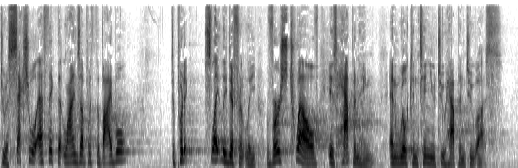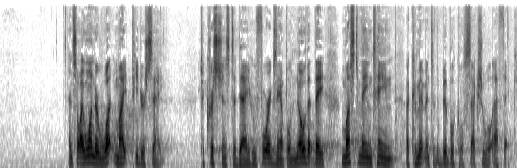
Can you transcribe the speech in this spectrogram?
to a sexual ethic that lines up with the Bible. To put it slightly differently, verse 12 is happening and will continue to happen to us. And so I wonder what might Peter say to Christians today who, for example, know that they must maintain a commitment to the biblical sexual ethic?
